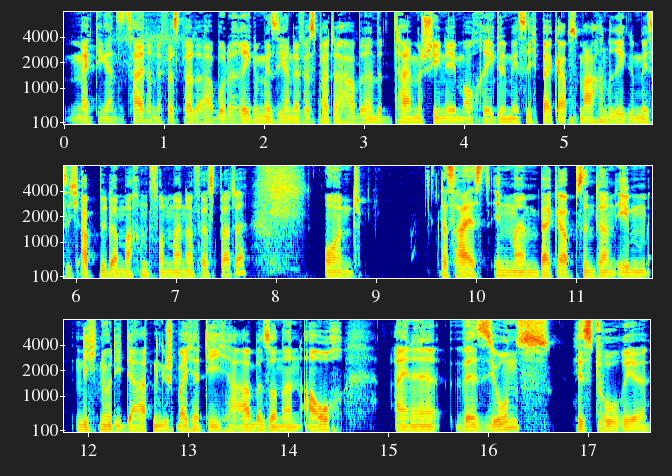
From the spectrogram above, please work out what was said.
Mac die ganze Zeit an der Festplatte habe oder regelmäßig an der Festplatte habe, dann wird Time Machine eben auch regelmäßig Backups machen, regelmäßig Abbilder machen von meiner Festplatte. Und das heißt, in meinem Backup sind dann eben nicht nur die Daten gespeichert, die ich habe, sondern auch eine Versionshistorie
